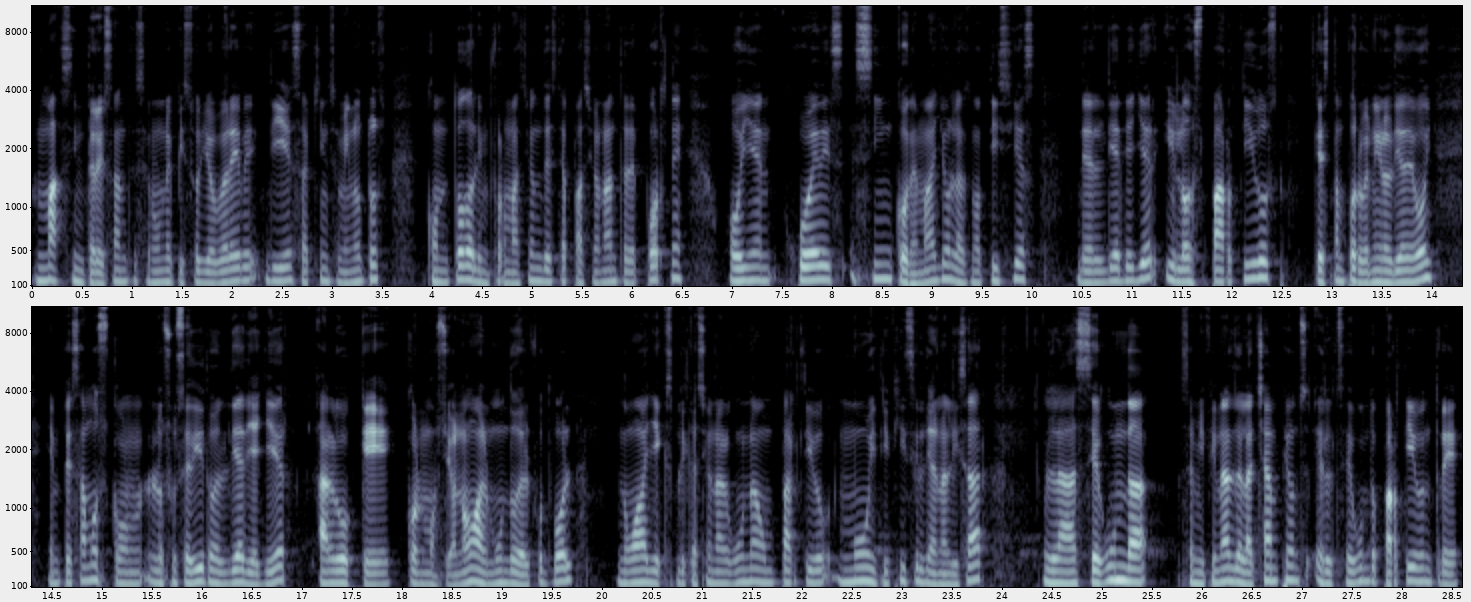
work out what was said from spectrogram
más interesantes en un episodio breve, 10 a 15 minutos, con toda la información de este apasionante deporte. Hoy en jueves 5 de mayo, las noticias del día de ayer y los partidos que están por venir el día de hoy. Empezamos con lo sucedido el día de ayer, algo que conmocionó al mundo del fútbol. No hay explicación alguna, un partido muy difícil de analizar. La segunda semifinal de la Champions, el segundo partido entre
